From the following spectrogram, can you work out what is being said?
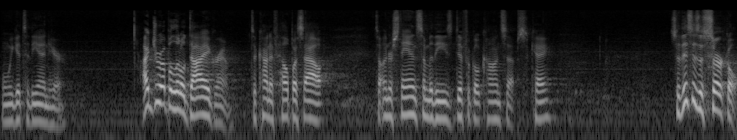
when we get to the end here. I drew up a little diagram to kind of help us out to understand some of these difficult concepts, okay? So this is a circle.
